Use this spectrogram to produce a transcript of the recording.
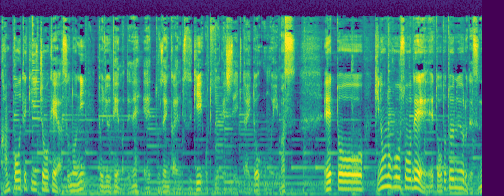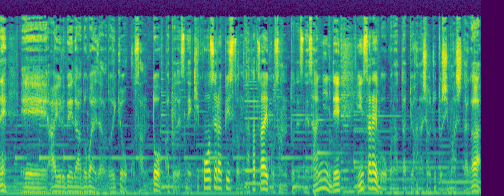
漢方的胃腸ケアその2というテーマでね、えーっと前回に続きお届けしていきたいと思います。えっと、昨日の放送で、えっと、一昨日の夜ですね、えーアーユルベーダアドバイザーの土井京子さんと、あとですね、気候セラピストの高津愛子さんとですね、3人でインスタライブを行ったっていう話をちょっとしましたが、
